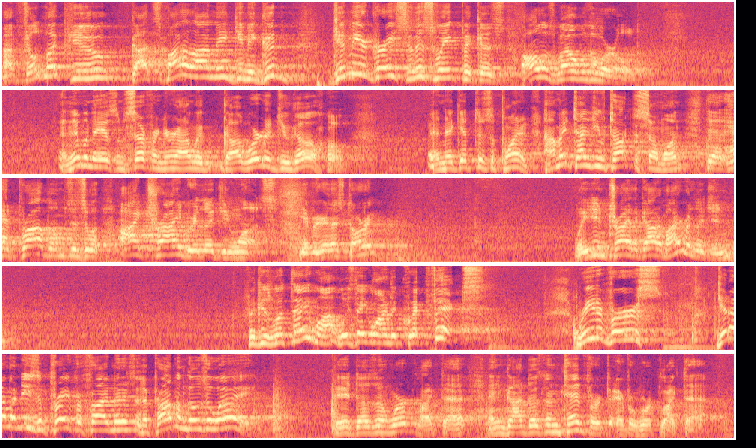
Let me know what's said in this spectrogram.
I've filled my pew. God smile on me. Give me good, give me your grace for this week because all is well with the world. And then when they have some suffering around with God, where did you go? And they get disappointed. How many times you've talked to someone that had problems and said, well, I tried religion once. You ever hear that story? Well, you didn't try the God of my religion. Because what they want was they wanted a quick fix. Read a verse, get on my knees and pray for five minutes, and the problem goes away. It doesn't work like that, and God doesn't intend for it to ever work like that.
